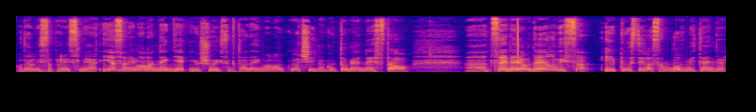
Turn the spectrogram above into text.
od Elvisa mm Preslija. I ja sam imala negdje, još uvijek sam tada imala u kući, nakon toga je nestao CD od Elvisa i pustila sam Love Me Tender.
